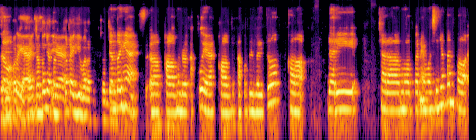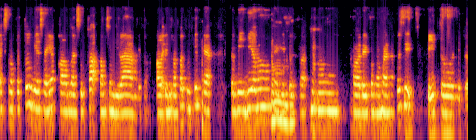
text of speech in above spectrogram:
so, aku ya. Contohnya, yeah. kayak gimana? Contohnya, contohnya uh, kalau menurut aku ya, kalau menurut aku pribadi itu kalau dari cara melakukan emosinya kan kalau ekstrovert tuh biasanya kalau nggak suka langsung bilang gitu. Kalau introvert mungkin kayak lebih diam kayak gitu pak. kalau dari pemahaman aku sih seperti itu gitu.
